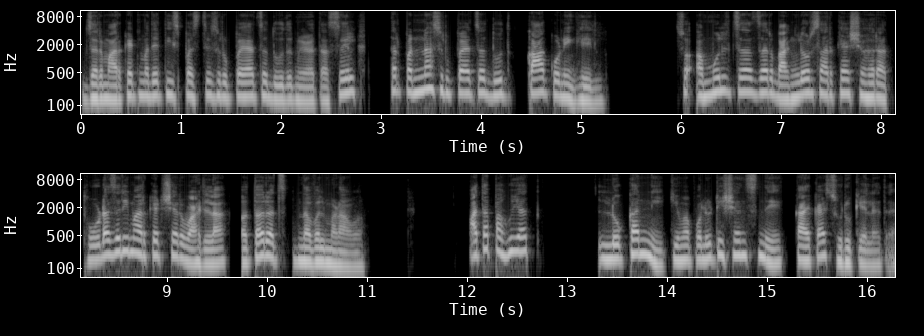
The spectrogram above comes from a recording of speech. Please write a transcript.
जर मार्केटमध्ये ₹30-35 चं दूध मिळत असेल, तर पन्नास रुपयाचं दूध का कोणी घेईल? सो अमूलचा जर बंगलोरसारख्या शहरात थोडा जरी मार्केट शेअर वाढला, तरच नवल म्हणावं. आता पाहूयात लोकांनी किंवा पॉलिटिशियन्सने काय-काय सुरू केलं ते.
